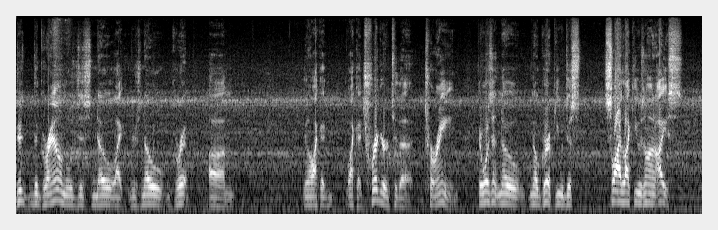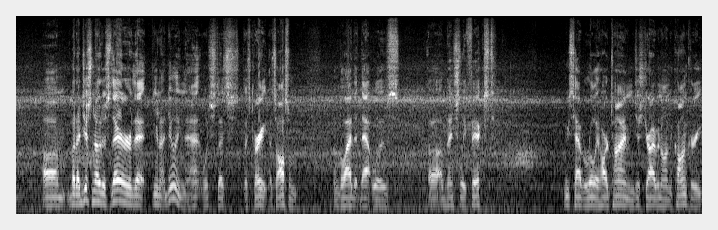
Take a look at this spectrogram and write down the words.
the, ground was just no, like, there's no grip, um, you know, like a, like a trigger to the terrain. There wasn't no, no grip. You would just slide like you was on ice. Um, but I just noticed there that you're not doing that, which that's, that's great. That's awesome. I'm glad that that was uh, eventually fixed. We used to have a really hard time just driving on the concrete,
